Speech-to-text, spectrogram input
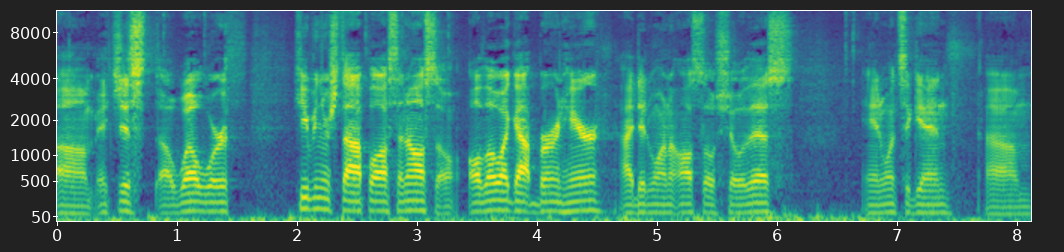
um, it's just uh, well worth keeping your stop loss. And also, although I got burned here, I did want to also show this. And once again, um,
